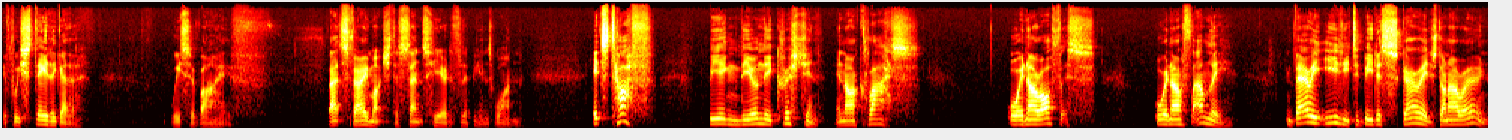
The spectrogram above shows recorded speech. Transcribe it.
If we stay together, we survive. That's very much the sense here in Philippians 1. It's tough being the only Christian in our class, or in our office, or in our family. Very easy to be discouraged on our own.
